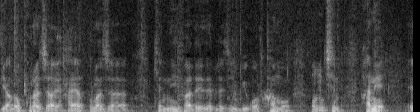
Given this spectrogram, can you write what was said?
diyalog kuracağı, hayat bulacağı, kendini ifade edebileceği bir ortam o. Onun için hani e,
